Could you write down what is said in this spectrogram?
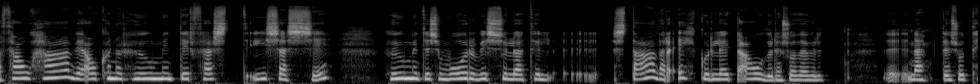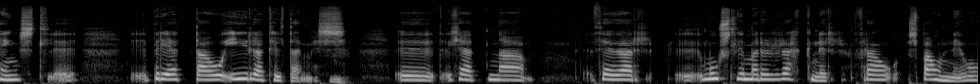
að þá hafi ákveðnar hugmyndir fest í sessi hugmyndir sem voru vissulega til eh, staðar einhver leita áður eins og það hefur verið eh, nefnt eins og tengsl eh, breyta og íra til dæmis mm. hérna þegar múslimar eru reknir frá Spáni og,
